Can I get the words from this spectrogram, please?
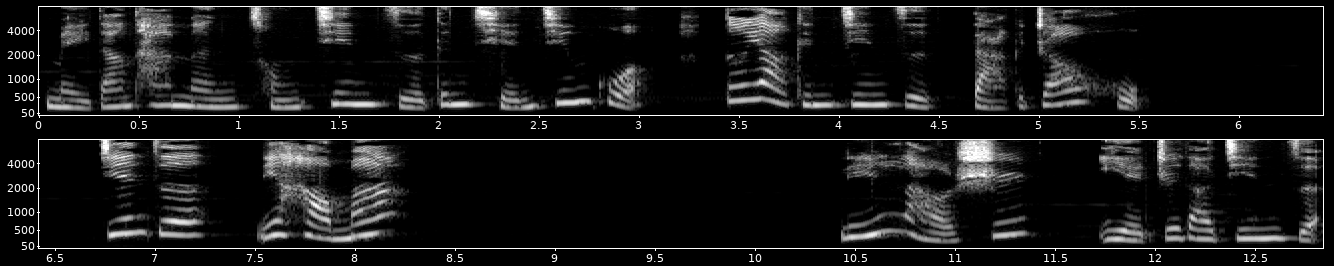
每当他们从金子跟前经过，都要跟金子打个招呼：“金子，你好吗？”林老师也知道金子，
